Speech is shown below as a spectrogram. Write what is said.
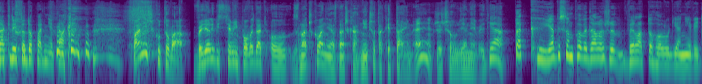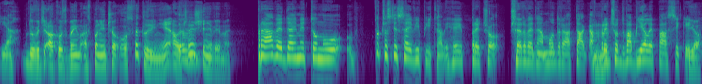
Tak kedy to dopadne tak. Pani Škutová, vedeli by ste mi povedať o značkovaní a značkách niečo také tajné, že čo ľudia nevedia? Tak ja by som povedala, že veľa toho ľudia nevedia. No, veď ako sme im aspoň niečo osvetlili, nie? Ale čo ešte nevieme? Práve dajme tomu to, čo ste sa aj vypýtali, hej, prečo červená, modrá, tak, a prečo dva biele pásiky. Jo.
